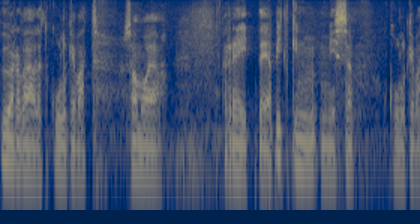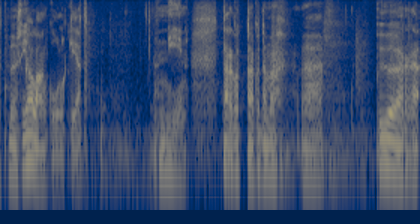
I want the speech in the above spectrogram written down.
pyöräväylät kulkevat samoja reittejä pitkin, missä kulkevat myös jalankulkijat, niin tarkoittaako tämä pyörä,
